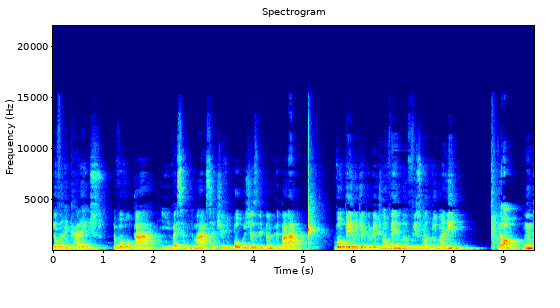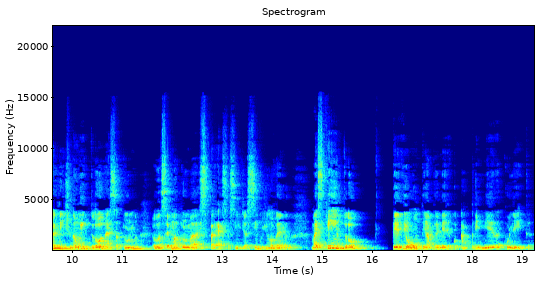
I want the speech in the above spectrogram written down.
E eu falei, cara, é isso. Eu vou voltar e vai ser muito massa. Eu tive poucos dias ali para me preparar. Voltei no dia 1 de novembro, fiz uma turma ali. E ó, muita gente não entrou nessa turma. Eu lancei uma turma expressa, assim, dia 5 de novembro. Mas quem entrou teve ontem a primeira, a primeira colheita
